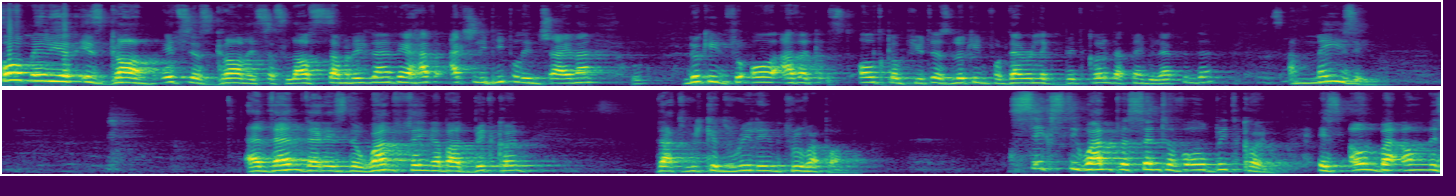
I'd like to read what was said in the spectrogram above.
4 million is gone. It's just gone. It's just lost. Somebody, And they have actually people in China looking through all other old computers, looking for derelict Bitcoin that may be left in there. It's amazing. And then there is the one thing about Bitcoin that we could really improve upon 61% of all Bitcoin is owned by only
